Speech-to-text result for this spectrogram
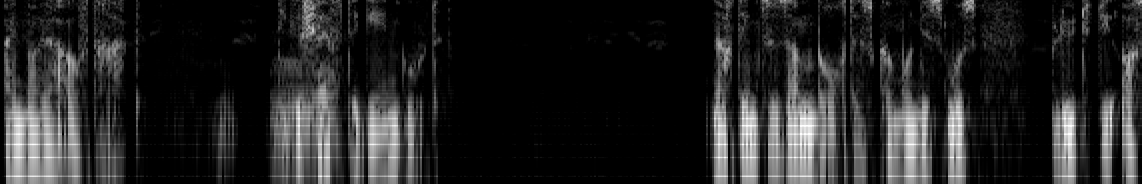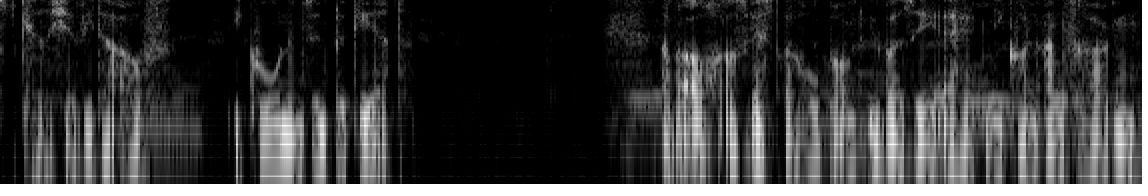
Ein neuer Auftrag. Die Geschäfte gehen gut. Nach dem Zusammenbruch des Kommunismus blüht die Ostkirche wieder auf. Ikonen sind begehrt. Aber auch aus Westeuropa und Übersee erhält Nikon Anfragen.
